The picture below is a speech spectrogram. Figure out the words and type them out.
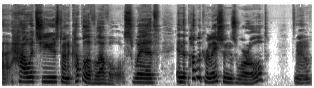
uh, how it's used on a couple of levels. With in the public relations world, you know,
